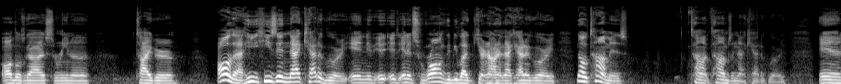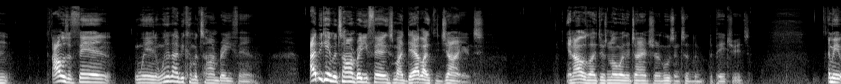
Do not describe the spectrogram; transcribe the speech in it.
all those guys, Serena, Tiger, all that. He he's in that category, and it, it, and it's wrong to be like you're not in that category. No, Tom is. Tom Tom's in that category, and I was a fan when when did I become a Tom Brady fan? I became a Tom Brady fan because my dad liked the Giants. And I was like, there's no way the Giants are losing to the, the Patriots. I mean,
